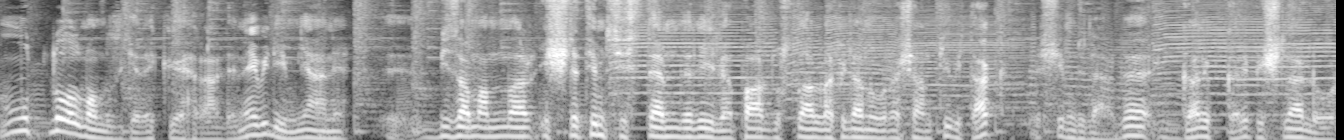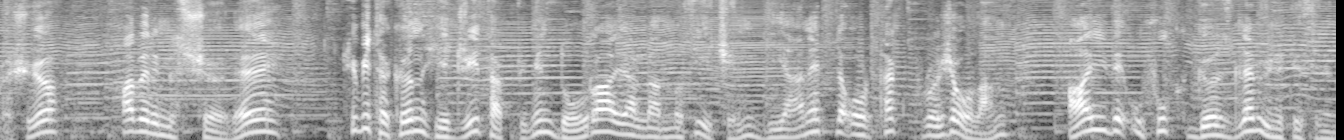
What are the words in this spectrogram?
mutlu olmamız gerekiyor herhalde. Ne bileyim yani e, bir zamanlar işletim sistemleriyle, parduslarla filan uğraşan TÜBİTAK şimdilerde garip garip işlerle uğraşıyor. Haberimiz şöyle. TÜBİTAK'ın hicri takvimin doğru ayarlanması için Diyanet'le ortak proje olan Ay ve Ufuk Gözlem Ünitesi'nin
